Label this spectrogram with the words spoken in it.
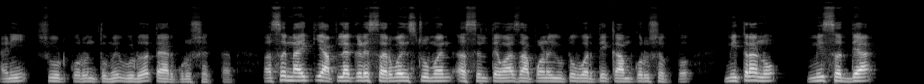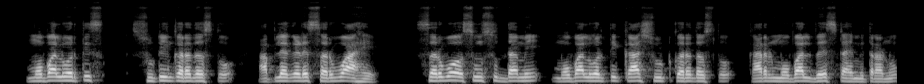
आणि शूट करून तुम्ही व्हिडिओ तयार करू शकतात. असं नाही की आपल्याकडे सर्व इन्स्ट्रुमेंट असेल तेव्हाच आपण यूट्यूबवरती काम करू शकतो. मित्रांनो मी सध्या मोबाईलवरतीच शूटिंग करत असतो. आपल्याकडे सर्व आहे. सर्व असूनसुद्धा मी मोबाईलवरती का शूट करत असतो? कारण मोबाईल बेस्ट आहे मित्रांनो.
